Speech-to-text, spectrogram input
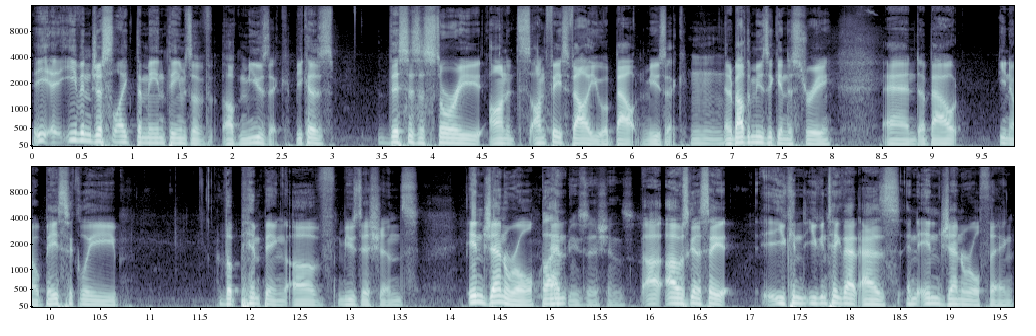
even just like the main themes of, of music, because this is a story on its on face value about music Mhm. and about the music industry and about you know basically the pimping of musicians in general Black and musicians. uh, I was gonna say you can you can take that as an in general thing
